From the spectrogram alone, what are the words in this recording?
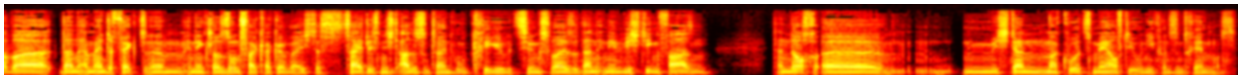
aber dann im Endeffekt ähm, in den Klausuren verkacke, weil ich das zeitlich nicht alles unter einen Hut kriege, beziehungsweise dann in den wichtigen Phasen dann doch äh, mich dann mal kurz mehr auf die Uni konzentrieren muss.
